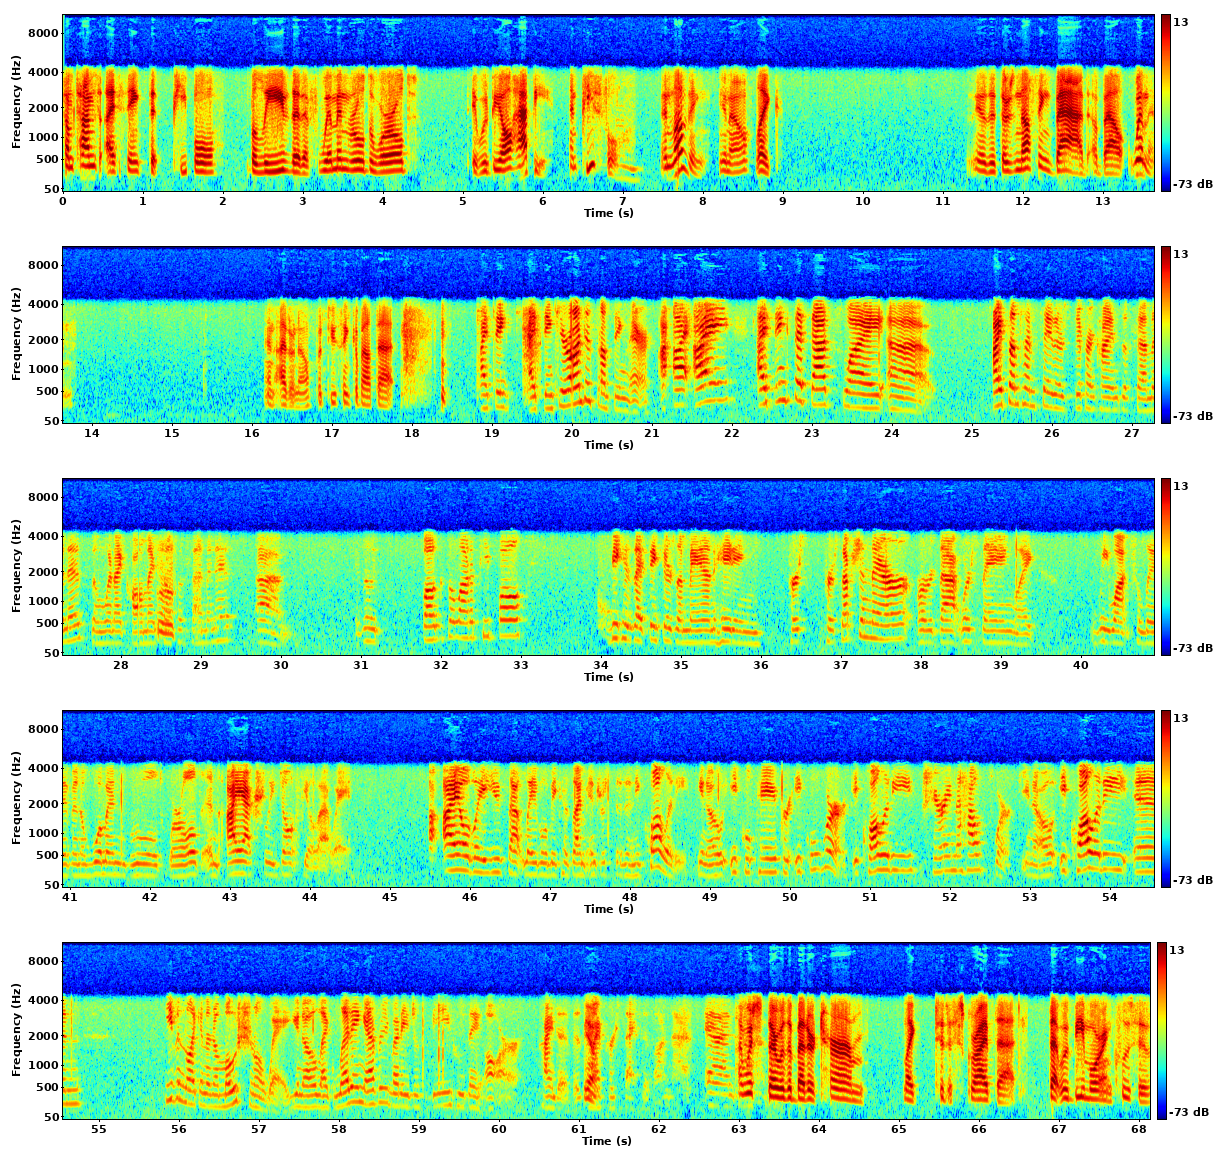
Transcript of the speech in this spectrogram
sometimes I think that people believe that if women ruled the world, it would be all happy and peaceful Mm. and loving, you know, like you know that there's nothing bad about women. And I don't know. What do you think about that? I think I think you're onto something there. I I I, I think that that's why uh, I sometimes say there's different kinds of feminists, and when I call myself Mm. a feminist, um, it really bugs a lot of people because I think there's a man hating per- perception there, or that we're saying like we want to live in a woman ruled world, and I actually don't feel that way. I- only use that label because I'm interested in equality, you know, equal pay for equal work, equality sharing the housework, you know, equality in even like in an emotional way, you know, like letting everybody just be who they are, kind of is Yeah. my perspective on that. And I wish um, there was a better term like to describe that. That would be more inclusive.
